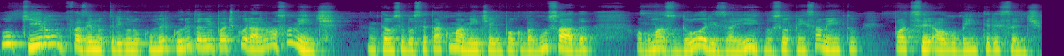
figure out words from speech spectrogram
O Quiron, fazendo trígono com Mercúrio, também pode curar a nossa mente. Então, se você está com uma mente aí um pouco bagunçada, algumas dores aí no seu pensamento, pode ser algo bem interessante.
